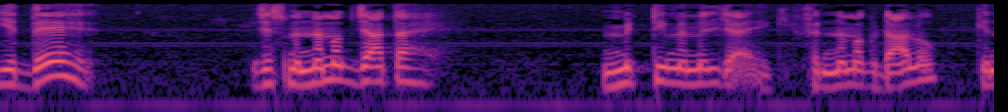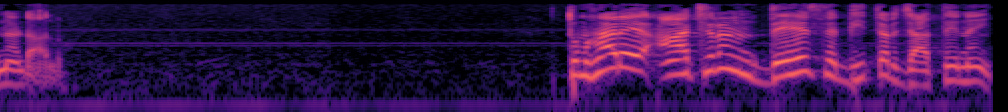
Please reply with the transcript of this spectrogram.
ये देह जिसमें नमक जाता है, मिट्टी में मिल जाएगी। फिर नमक डालो कि ना डालो। तुम्हारे आचरण देह से भीतर जाते नहीं,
